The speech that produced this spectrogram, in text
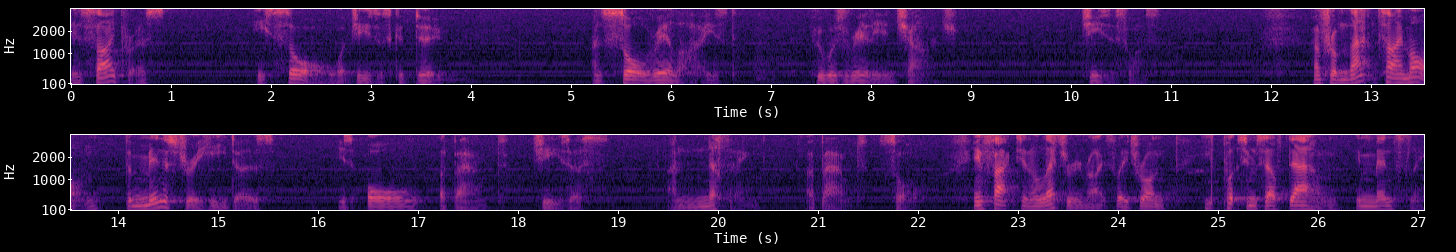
In Cyprus, he saw what Jesus could do. And Saul realized who was really in charge. Jesus was. And from that time on, the ministry he does is all about Jesus and nothing about Saul. In fact, in a letter he writes later on, he puts himself down immensely.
